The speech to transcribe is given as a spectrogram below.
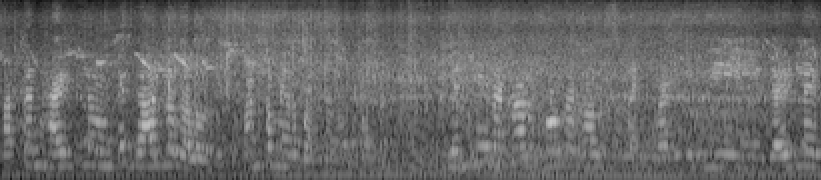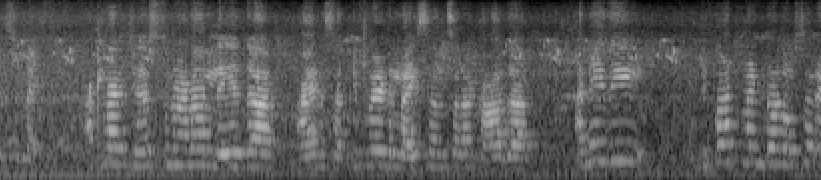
సర్టన్ హైట్లో ఉంటే గాల్లో కలవదు. పంట మీద పడుతుంది అనమాట ఎన్ని రకాల ప్రోటోకాల్స్ ఉన్నాయి. వాటికి ఇన్ని గైడ్ లైన్స్ ఉన్నాయి. అట్లా చేస్తున్నాడా లేదా? ఆయన సర్టిఫైడ్ లైసెన్సరా కాదా? అనేది డిపార్ట్మెంట్ వాళ్ళు ఒకసారి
